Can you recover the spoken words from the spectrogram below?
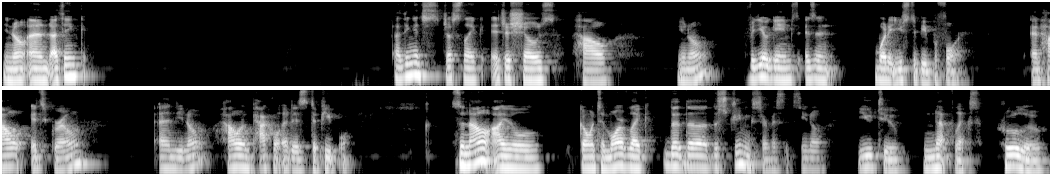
you know? And i think i think it's just like it just shows how you know video games isn't what it used to be before and how it's grown and you know how impactful it is to people. So now i'll go into more of like the the the streaming services you know youtube netflix hulu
